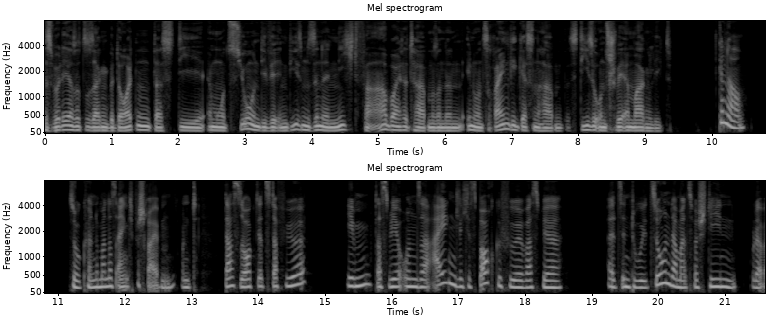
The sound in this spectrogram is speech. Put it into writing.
Das würde ja sozusagen bedeuten, dass die Emotion, die wir in diesem Sinne nicht verarbeitet haben, sondern in uns reingegessen haben, dass diese uns schwer im Magen liegt. Genau. So könnte man das eigentlich beschreiben. Und das sorgt jetzt dafür, eben, dass wir unser eigentliches Bauchgefühl, was wir als Intuition damals verstehen oder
